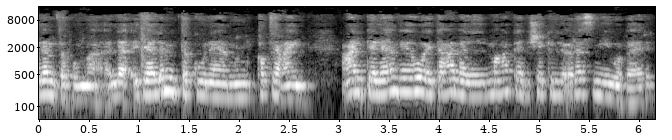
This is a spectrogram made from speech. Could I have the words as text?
لم تكن لا إذا لم تكونا منقطعين عن الكلام فهو يتعامل معك بشكل رسمي وبارد.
